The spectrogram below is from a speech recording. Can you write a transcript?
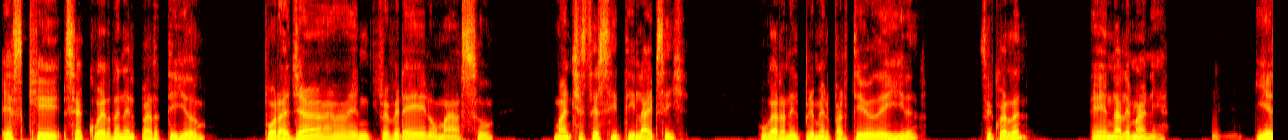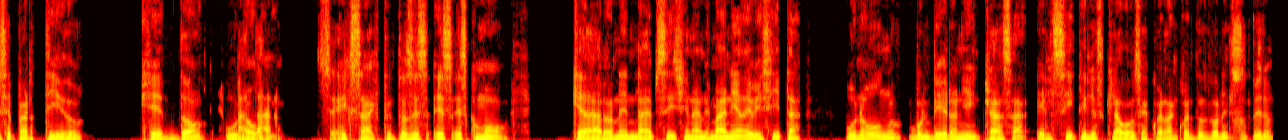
es que, ¿se acuerdan el partido por allá en febrero, marzo, Manchester City-Leipzig? Jugaron el primer partido de ida, ¿se acuerdan? En Alemania. Y ese partido quedó 1 Empataron. Sí. Exacto, entonces es, es como quedaron en Leipzig, en Alemania, de visita, 1-1, volvieron y en casa el City les clavó, ¿se acuerdan cuántos goles? No, pero,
